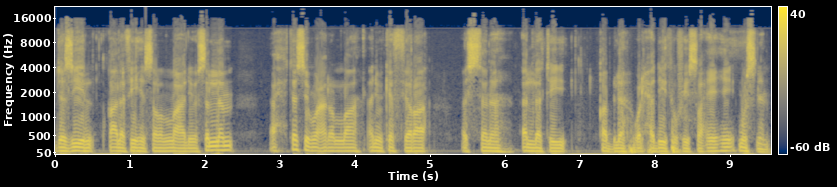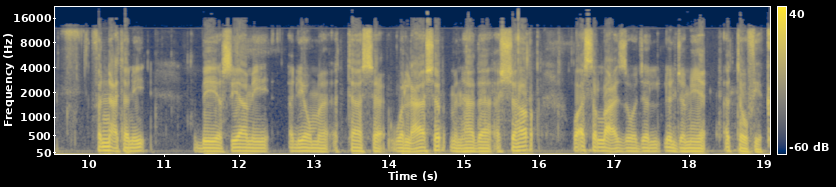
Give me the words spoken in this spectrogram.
جزيل قال فيه صلى الله عليه وسلم أحتسب على الله أن يكفر السنة التي قبله والحديث في صحيح مسلم. فلنعتني بصيام اليوم التاسع والعاشر من هذا الشهر وأسأل الله عز وجل للجميع التوفيق.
